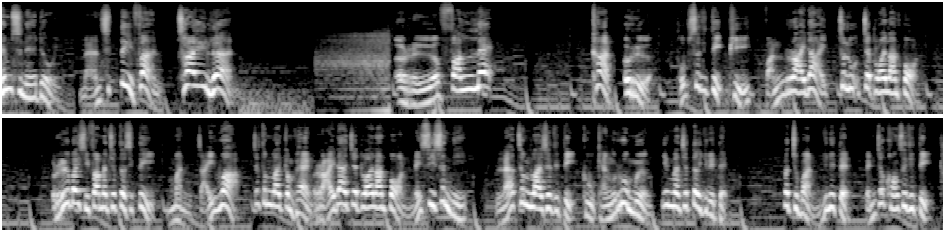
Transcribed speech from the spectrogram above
นำเสนอโดย Man City Fan Thailand เรือฟันเละคาดเรือ ทุบสถิติผีฝันรายได้ทะลุ 700 ล้านปอนด์เรือใบสีฟ้าแมนเชสเตอร์ซิตี้มั่นใจว่าจะทำลายกำแพงรายได้ 700 ล้านปอนด์ในซีซั่นนี้ และทำลายสถิติคู่แข่งร่วมเมืองอยังแมนเชสเตอร์ยูไนเต็ดปัจจุบันยูไนเต็ด เป็นเจ้าของสถิติท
